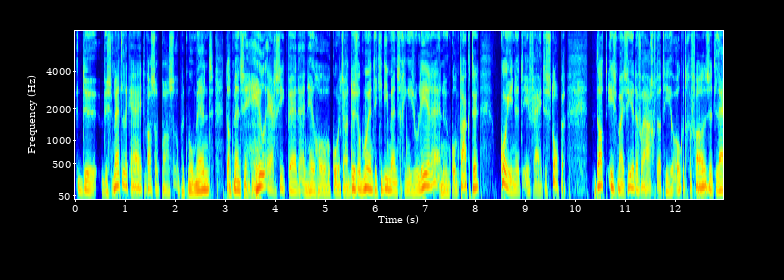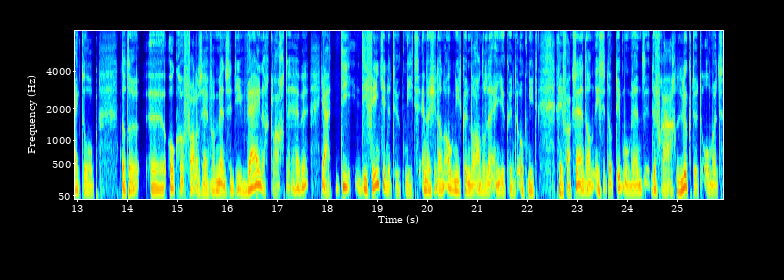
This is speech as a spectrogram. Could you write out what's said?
de besmettelijkheid was er pas op het moment dat mensen heel erg ziek werden en heel hoge koorts hadden. Dus op het moment dat je die mensen ging isoleren en hun contacten, kon je het in feite stoppen. Dat is maar zeer de vraag of dat hier ook het geval is. Het lijkt erop dat er uh, ook gevallen zijn van mensen die weinig klachten hebben. Ja, die, die vind je natuurlijk niet. En als je dan ook niet kunt behandelen en je kunt ook niet geen vaccin, dan is het op dit moment de vraag: lukt het om het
